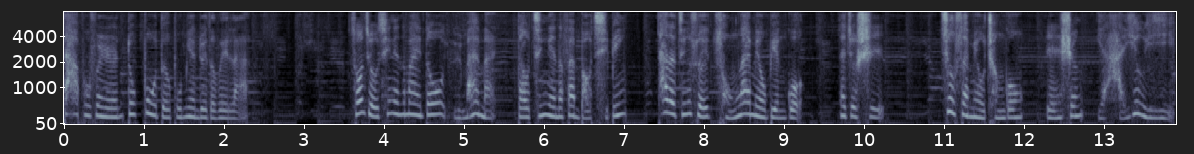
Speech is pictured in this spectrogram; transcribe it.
大部分人都不得不面对的未来。从九七年的麦兜与麦麦到今年的饭宝奇兵，它的精髓从来没有变过，那就是，就算没有成功，人生也还有意义。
